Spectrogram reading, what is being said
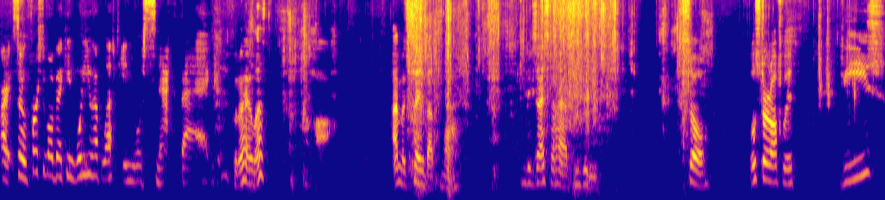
All right. So first of all, Becky, what do you have left in your snack bag? What do I have left? Haha. I'm excited about tomorrow because I still have some goodies. So we'll start off with these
